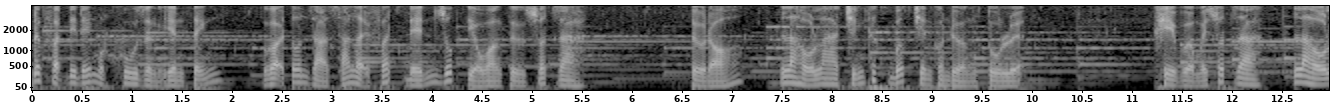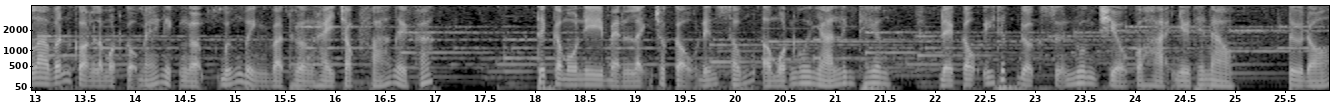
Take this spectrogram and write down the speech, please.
Đức Phật đi đến một khu rừng yên tĩnh, gọi tôn giả xá lợi Phất đến giúp tiểu hoàng tử xuất gia. Từ đó, La Hầu La chính thức bước trên con đường tu luyện. Khi vừa mới xuất gia, La Hầu La vẫn còn là một cậu bé nghịch ngợm, bướng bỉnh và thường hay chọc phá người khác. Thích Ca Mâu Ni bèn lệnh cho cậu đến sống ở một ngôi nhà linh thiêng để cậu ý thức được sự nuông chiều có hại như thế nào. Từ đó,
